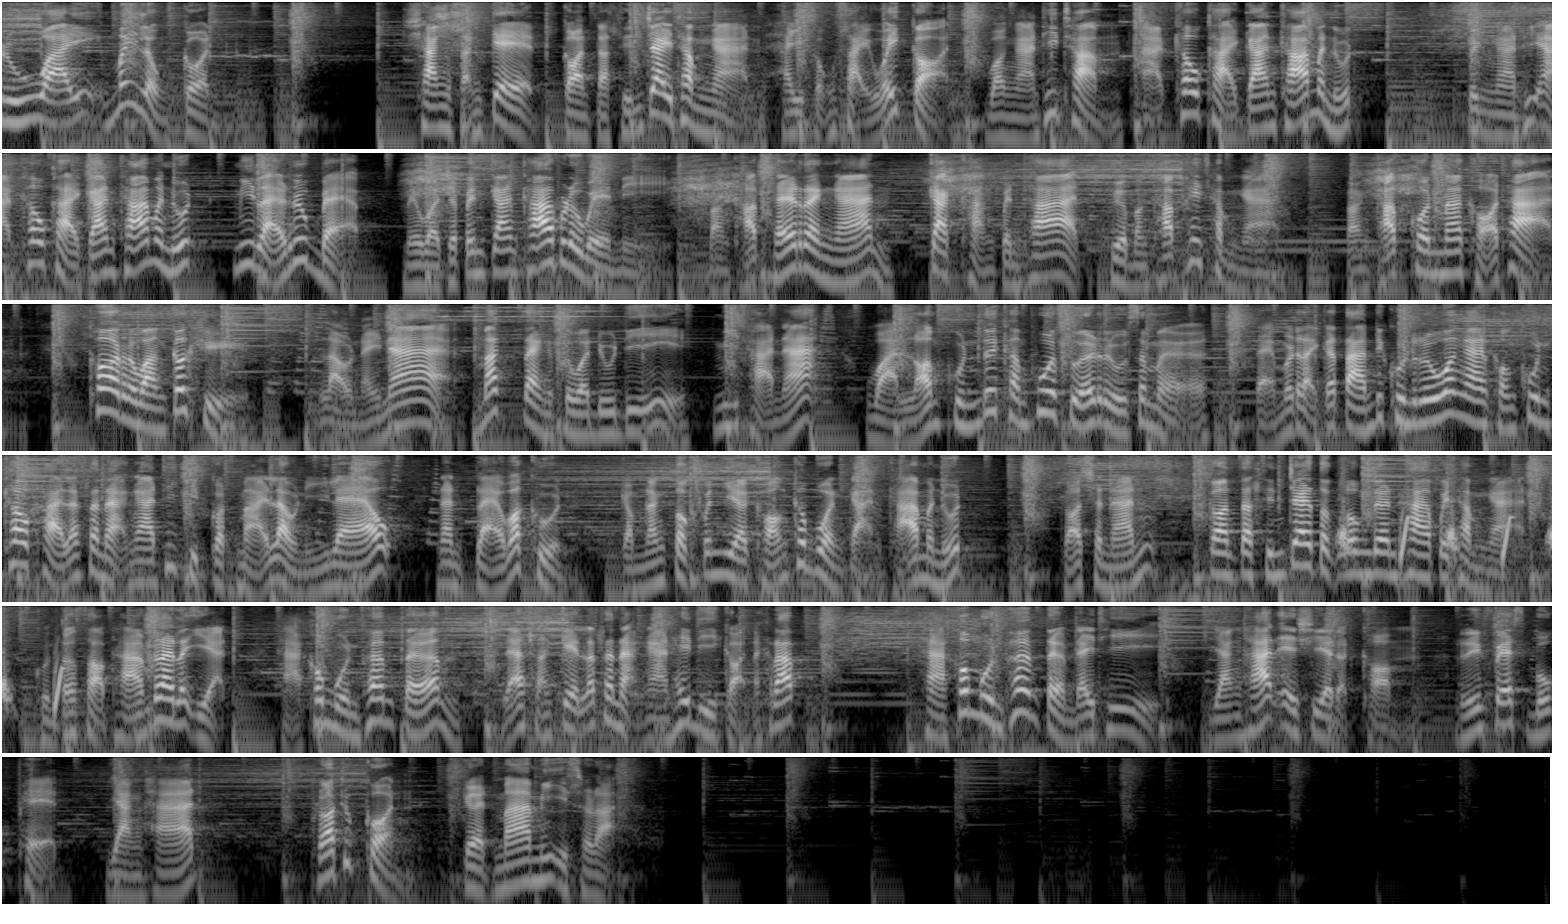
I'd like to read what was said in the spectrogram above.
รู้ไว้ไม่หลงกล ช่างสังเกตก่อนตัดสินใจทำงานให้สงสัยไว้ก่อน ว่างานที่ทำอาจเข้าข่ายการค้ามนุษย์ ซึ่งงานที่อาจเข้าข่ายการค้ามนุษย์ มีหลายรูปแบบ ไม่ว่าจะเป็นการค้าประเวณี บังคับใช้แรงงาน กักขังเป็นทาสเพื่อบังคับให้ทำงาน บังคับคนมาขอทาน ข้อระวังก็คือ เหล่าในหน้ามักแต่งตัวดูดี มีฐานะ หวานล้อมคุณด้วยคำพูดสวยหรูเสมอ แต่เมื่อไหร่ก็ตามที่คุณรู้ว่างานของคุณเข้าข่ายลักษณะงานที่ผิดกฎหมายเหล่านี้แล้ว นั่นแปลว่าคุณกำลังตกเป็นเหยื่อของขบวนการค้ามนุษย์ เพราะฉะนั้นก่อนตัดสินใจตกลงเดินทางไปทำงาน คุณต้องสอบถามรายละเอียด หาข้อมูลเพิ่มเติม และสังเกตลักษณะงานให้ดีก่อนนะครับ หาข้อมูลเพิ่มเติมได้ที่ youngheartasia.com หรือ Facebook Page Young Heart เพราะทุกคนเกิดมามีอิสระ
